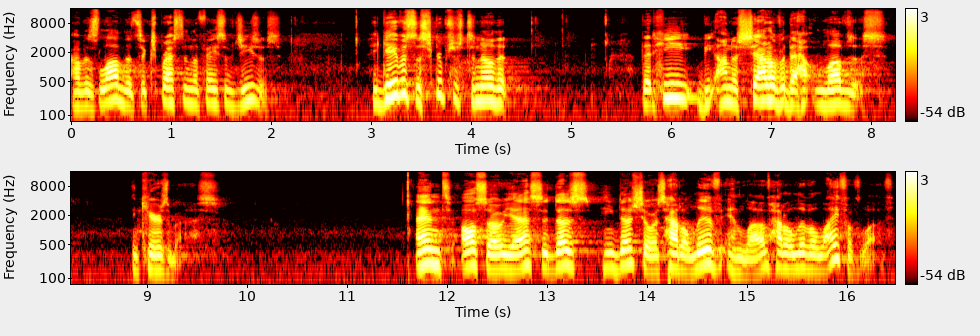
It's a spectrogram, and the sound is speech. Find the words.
of His love that's expressed in the face of Jesus. He gave us the scriptures to know that, that He, beyond a shadow of a doubt, loves us and cares about us. And also, yes, it does, he does show us how to live in love, how to live a life of love.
